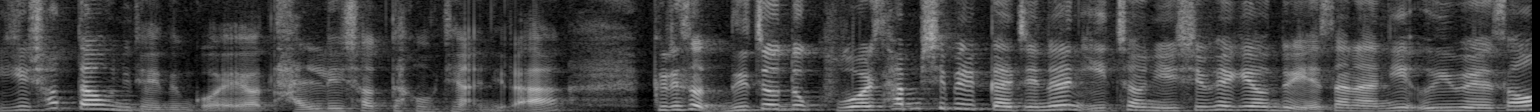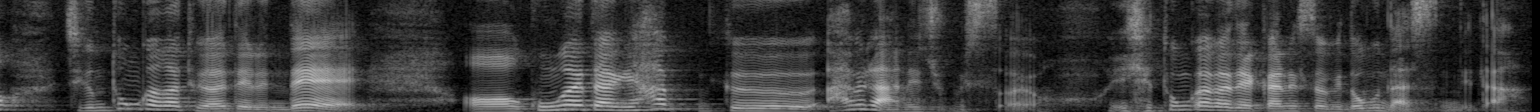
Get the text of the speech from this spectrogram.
이게 셧다운이 되는 거예요. 달리 셧다운이 아니라. 그래서 늦어도 9월 30일까지는 2020 회계연도 예산안이 의회에서 지금 통과가 돼야 되는데 어, 공화당이 합, 그 합의를 안 해주고 있어요. 이게 통과가 될 가능성이 너무 낮습니다.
